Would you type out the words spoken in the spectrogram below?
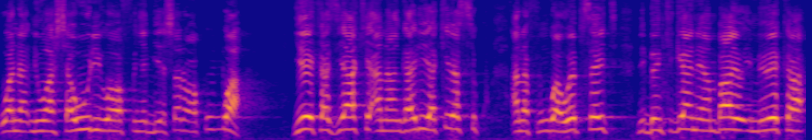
wana, ni washauri wa wafanyabiashara wakubwa. Yeye kazi yake anaangalia kila siku anafungua website ni benki gani ambayo imeweka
